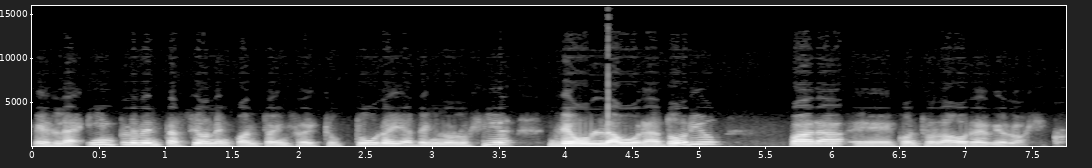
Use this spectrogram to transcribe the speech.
es la implementación en cuanto a infraestructura y a tecnología de un laboratorio para eh, controladores biológicos.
